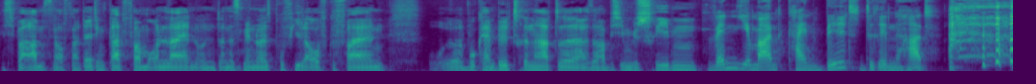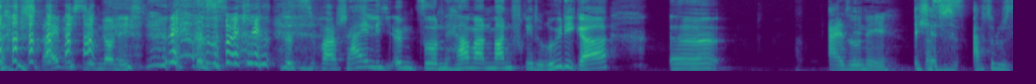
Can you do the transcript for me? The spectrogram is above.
Ich war abends auf einer Dating-Plattform online und dann ist mir ein neues Profil aufgefallen, äh, wo kein Bild drin hatte. Also habe ich ihm geschrieben. Wenn jemand kein Bild drin hat, dann schreibe ich dem noch nicht. Das ist, das ist wahrscheinlich irgend so ein Hermann Manfred Rüdiger. Äh, also nee. Ich- das ist absolutes,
